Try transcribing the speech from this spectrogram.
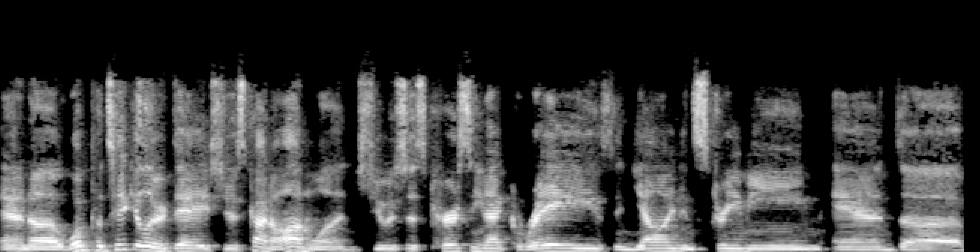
And uh, one particular day, she was kind of on one. She was just cursing at graves and yelling and screaming, and uh,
